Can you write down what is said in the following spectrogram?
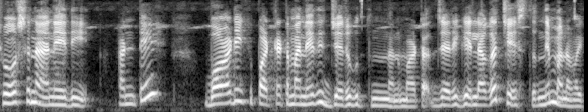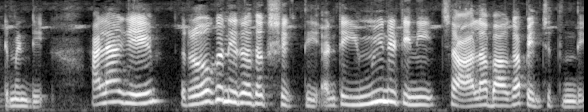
శోషణ అనేది అంటే బాడీకి పట్టడం అనేది జరుగుతుందనమాట జరిగేలాగా చేస్తుంది మన విటమిన్ డి అలాగే రోగనిరోధక శక్తి అంటే ఇమ్యూనిటీని చాలా బాగా పెంచుతుంది.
